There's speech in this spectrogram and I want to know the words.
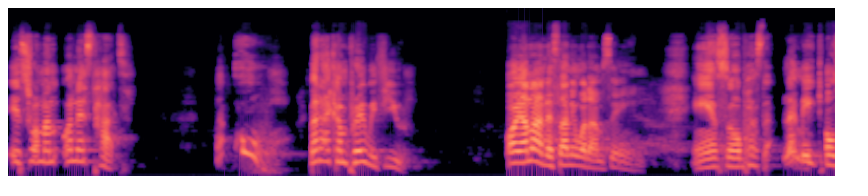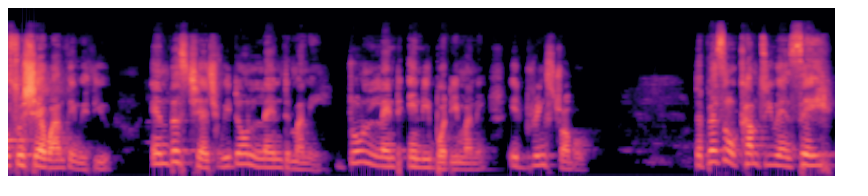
it's from an honest heart. Oh, but I can pray with you. Or you're not understanding what I'm saying. And so, Pastor, let me also share one thing with you. In this church, we don't lend money. Don't lend anybody money. It brings trouble. The person will come to you and say,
